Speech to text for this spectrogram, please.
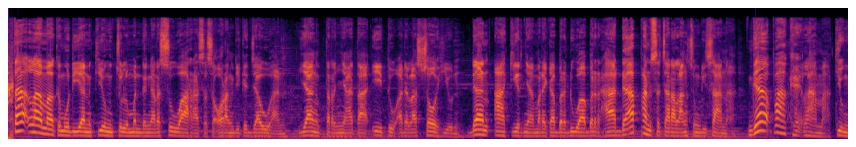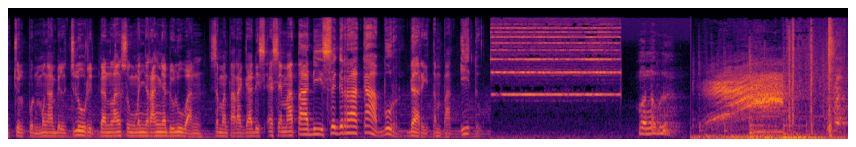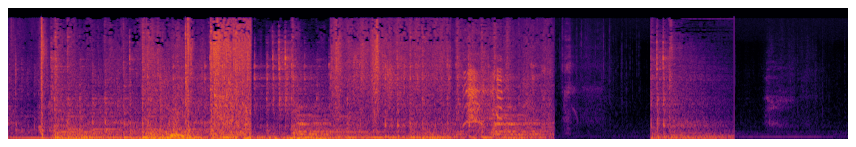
Tak lama kemudian Kyung Chul mendengar suara seseorang di kejauhan. Yang ternyata itu adalah So Hyun. Dan akhirnya mereka berdua berhadapan secara langsung di sana. Gak pakai lama Kyung Chul pun mengambil celurit dan langsung menyerangnya duluan. Sementara gadis SMA tadi segera kabur dari tempat itu. 만나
